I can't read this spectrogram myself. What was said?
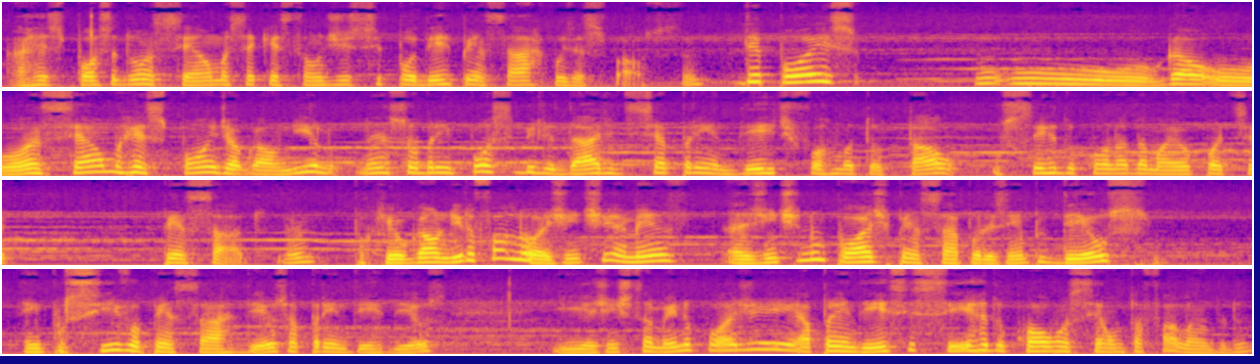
a resposta do Anselmo, essa questão de se poder pensar coisas falsas. Né? Depois, o, o, o, Anselmo responde ao Gaunilo né, sobre a impossibilidade de se apreender de forma total o ser do qual nada maior pode ser pensado, né? Porque o Gauniro falou, a gente é mesmo, a gente não pode pensar, por exemplo, Deus, é impossível pensar Deus, aprender Deus, e a gente também não pode aprender esse ser do qual o Anselmo está falando, né?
